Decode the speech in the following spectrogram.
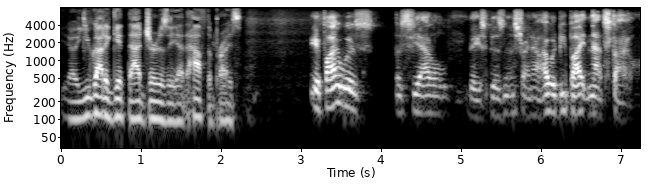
You know, you got to get that jersey at half the price. if I was a Seattle based business right now, I would be biting that style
